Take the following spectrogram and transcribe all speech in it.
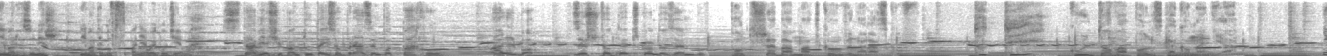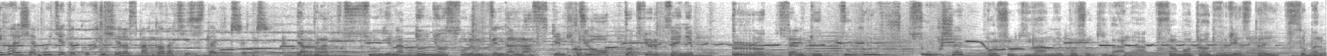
Nie ma, rozumiesz? Nie ma tego wspaniałego dzieła. Stawia się pan tutaj z obrazem pod pachą albo ze szczoteczką do zębów. Potrzeba matką wynalazków. To ty? Kultowa polska komedia. Niech Marysia pójdzie do kuchni się rozpakować i zostawić rzeczy. Ja pracuję nad doniosłym wynalazkiem. Chodzi o potwierdzenie procentu cukru w cukrze. Poszukiwany, poszukiwana. W sobotę o 20 w Super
